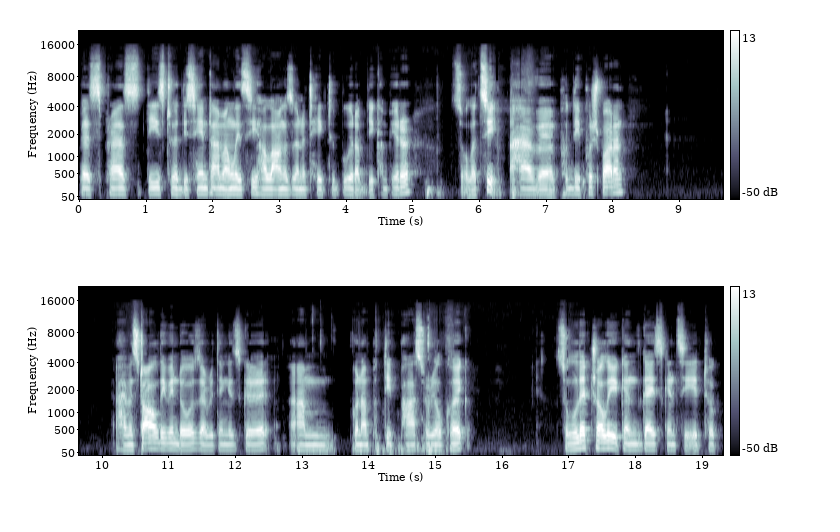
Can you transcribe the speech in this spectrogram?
press, press these two at the same time and let's see how long it's gonna take to boot up the computer. So let's see. I have uh, put the push button. I have installed the Windows. Everything is good. I'm gonna put the password real quick. So literally you can guys can see it took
